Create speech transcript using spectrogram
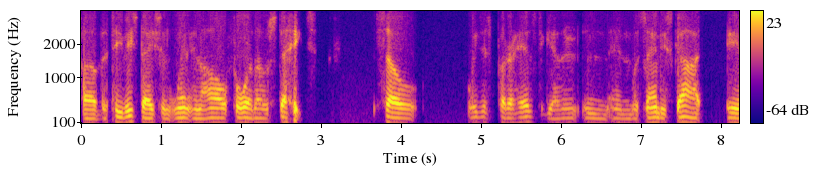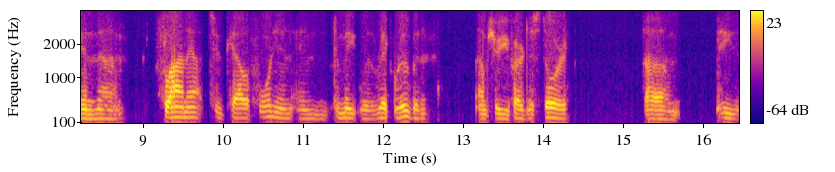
of the TV station went in all four of those states. So we just put our heads together and, and with Sandy Scott and um, flying out to California and, and to meet with Rick Rubin. I'm sure you've heard this story. Um, he's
